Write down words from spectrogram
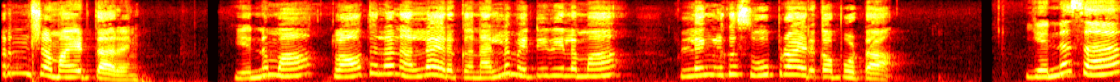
ஒரு நிமிஷமா எடுத்தாரேன் என்னம்மா கிளாத் எல்லாம் நல்லா இருக்கு. நல்ல மெட்டீரியலம்மா பிள்ளைங்களுக்கு சூப்பரா இருக்கா போட்டா. என்ன சார்?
